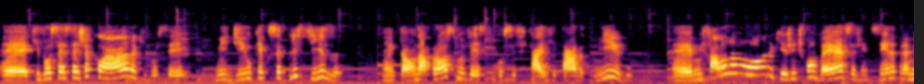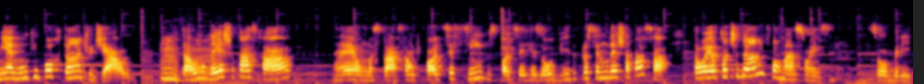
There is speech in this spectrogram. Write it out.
é, que você seja clara, que você me diga o que, é que você precisa. Né? Então, da próxima vez que você ficar irritada comigo, é, me fala na hora que a gente conversa, a gente senta. Para mim é muito importante o diálogo. Uhum. Então, não deixa passar né, uma situação que pode ser simples, pode ser resolvida, para você não deixar passar. Então, eu tô te dando informações sobre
